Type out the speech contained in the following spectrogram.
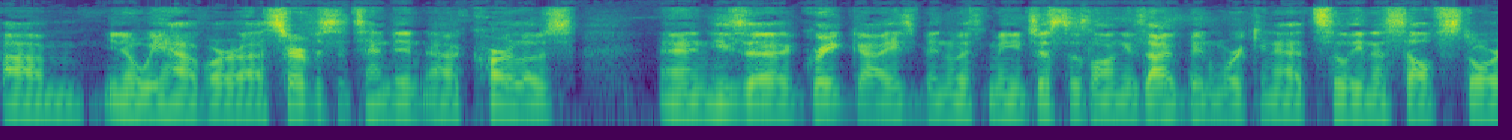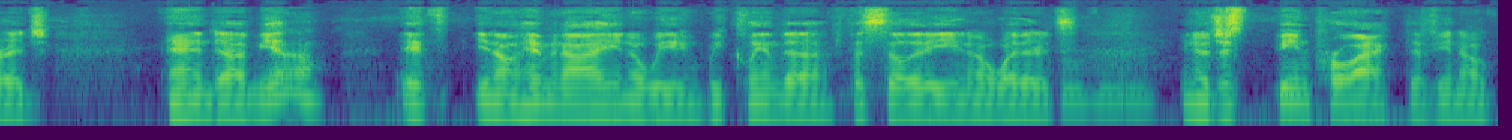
um you know we have our uh, service attendant uh, carlos and he's a great guy. He's been with me just as long as i've been working at Salinas Self Storage and um you know it's you know him and I you know we we clean the facility you know whether it's mm-hmm. you know just being proactive you know.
